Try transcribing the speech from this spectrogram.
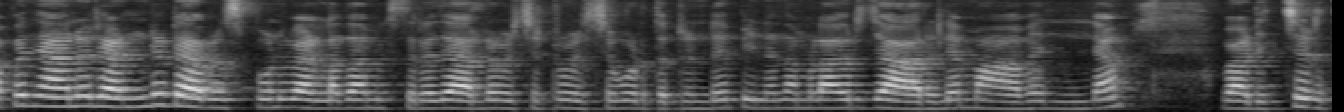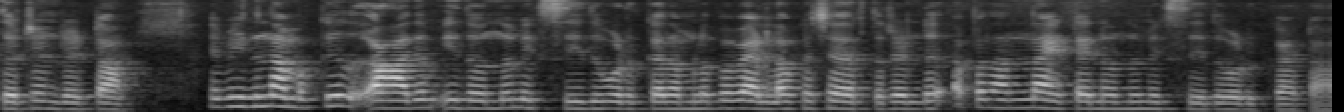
അപ്പോൾ ഞാനൊരു രണ്ട് ടേബിൾ സ്പൂൺ വെള്ളം ആ മിക്സിയുടെ ജാറിൽ ഒഴിച്ചിട്ട് ഒഴിച്ച് കൊടുത്തിട്ടുണ്ട്. പിന്നെ നമ്മൾ ആ ഒരു ജാറിലെ മാവെല്ലാം വടിച്ചെടുത്തിട്ടുണ്ട് കേട്ടോ പിന്നെ നമുക്ക് ആദ്യം ഇതൊന്ന് മിക്സ് ചെയ്ത് കൊടുക്കുക നമ്മളിപ്പോൾ വെള്ളമൊക്കെ ചേർത്തിട്ടുണ്ട്. അപ്പോൾ നന്നായിട്ട് തന്നെ ഒന്ന് മിക്സ് ചെയ്ത് കൊടുക്കുക കേട്ടോ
